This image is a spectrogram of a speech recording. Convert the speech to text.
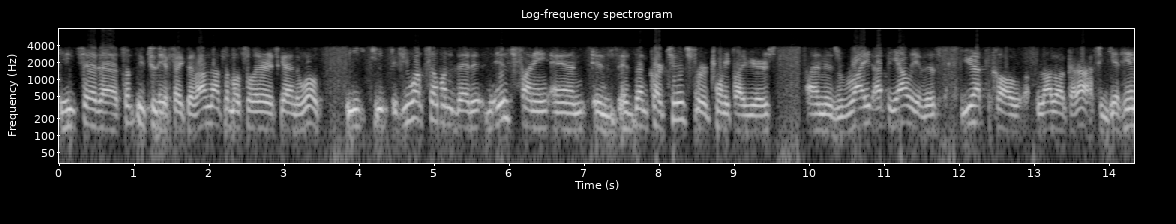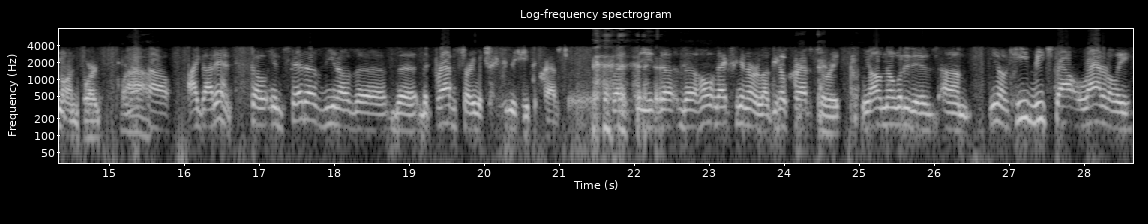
he said uh, something to the effect of, "I'm not the most hilarious guy in the world. if you want someone that is funny and is has done cartoons for 25 years and is right up the alley of this, you have to call Lalo Alcaraz and get him on board." Wow. And that's how I got in. So instead of you know the the the crab story, which I really hate the crab story, but the the the whole Mexican or Latino crab story, we all know what it is. Um, you know, he reached out laterally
